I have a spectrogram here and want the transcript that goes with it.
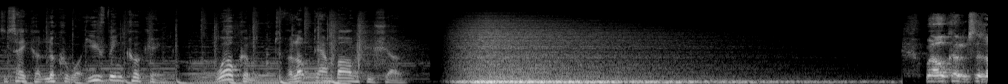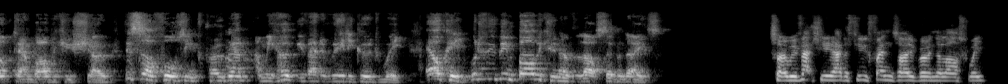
to take a look at what you've been cooking. Welcome to the Lockdown Barbecue Show. Welcome to the Lockdown Barbecue Show. This is our 14th programme, and we hope you've had a really good week. Elky, what have you been barbecuing over the last seven days? So we've actually had a few friends over in the last week.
